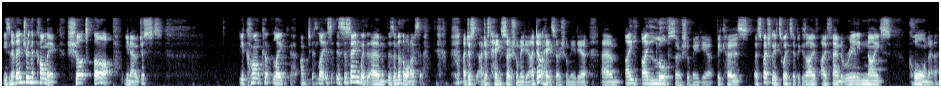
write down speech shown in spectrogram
he's an Avenger in the comic. Shut up, you know, just you can't like I'm just like it's, it's the same with um, there's another one I've I just I just hate social media. I don't hate social media. Um, I I love social media because especially Twitter because I've I found a really nice corner,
